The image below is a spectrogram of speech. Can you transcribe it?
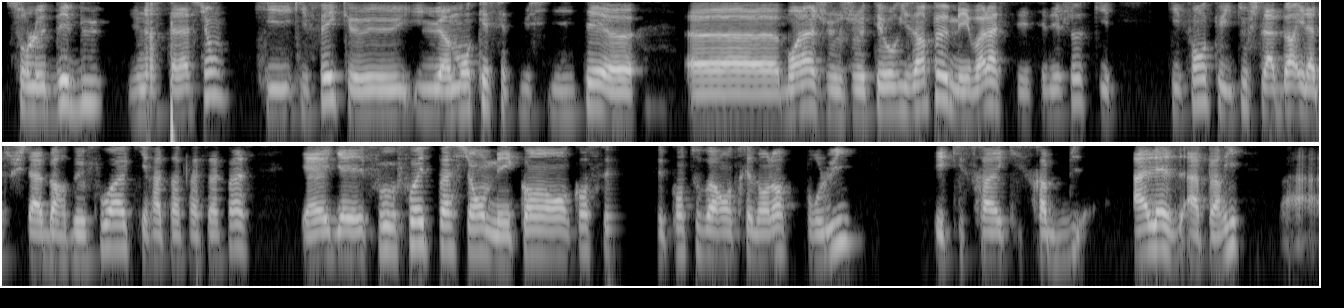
sur le début d'une installation qui, qui fait qu'il lui a manqué cette lucidité. Euh, euh, bon là, je, théorise un peu, mais voilà, c'est des choses qui, qui font qu'il touche la barre, il a touché la barre deux fois, qu'il rate un face à face. Il, il faut, faut être patient, mais quand, quand, quand tout va rentrer dans l'ordre pour lui et qu'il sera, qu'il sera à l'aise à Paris, bah,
